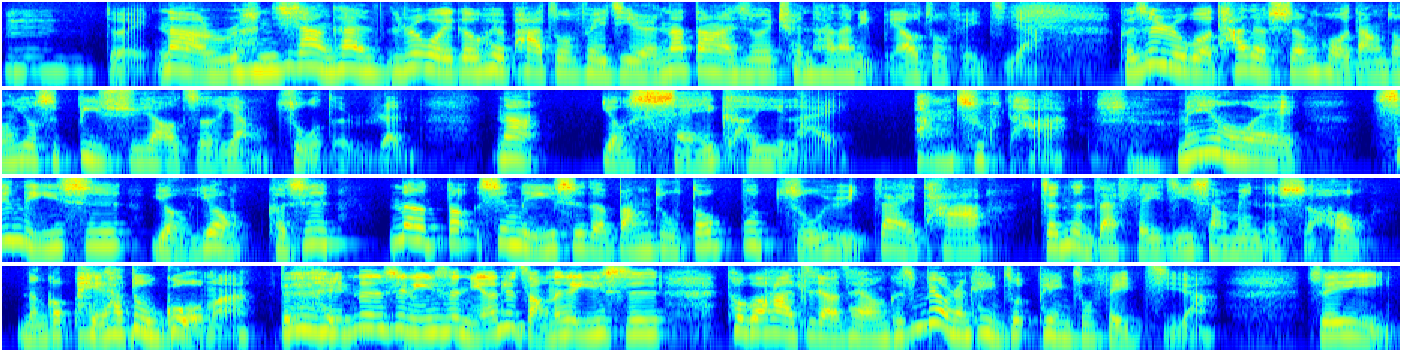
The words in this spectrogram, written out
嗯，对，那如 你想想看，如果一个会怕坐飞机的人，那当然是会劝他，那你不要坐飞机啊。可是如果他的生活当中又是必须要这样做的人，那有谁可以来帮助他？没有诶、心理医师有用，可是那都心理医师的帮助都不足以在他真正在飞机上面的时候能够陪他度过嘛？对？那心理医师你要去找那个医师，透过他的治疗才用，可是没有人可以坐陪你坐飞机啊，所以。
